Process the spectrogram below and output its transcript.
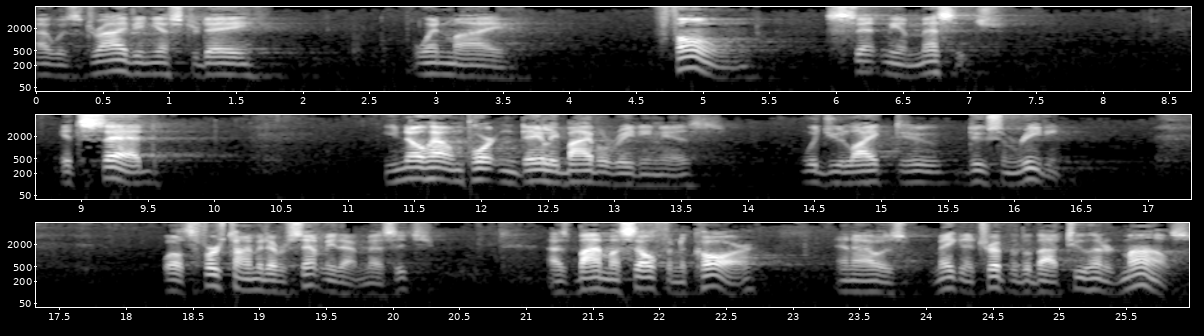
I was driving yesterday when my phone sent me a message. It said, You know how important daily Bible reading is. Would you like to do some reading? Well, it's the first time it ever sent me that message. I was by myself in the car, and I was making a trip of about 200 miles.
